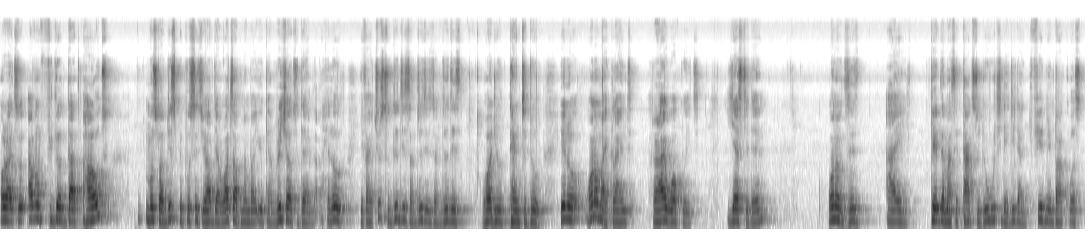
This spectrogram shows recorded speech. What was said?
All right, so I haven't figured that out, most of these people, since you have their WhatsApp number, you can reach out to them. Hello, if I choose to do this and do this and do this, what do you tend to do? You know, one of my clients that I work with yesterday, one of the things I gave them as a task to do, which they did and feed me back, was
